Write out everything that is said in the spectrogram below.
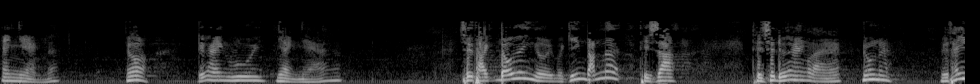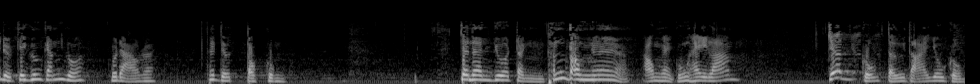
An nhàn đó. Đúng không? Được an vui, nhàn nhã. Sự thật đối với người mà kiến tánh á thì sao? Thì sẽ được an lạc đúng không nè? Người thấy được cái cứu cánh của của đạo rồi. Thấy được tột cùng. Cho nên vua trần thánh tông á ông này cũng hay lắm. Chết cũng tự tại vô cùng.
